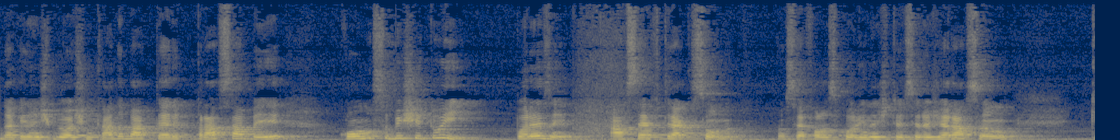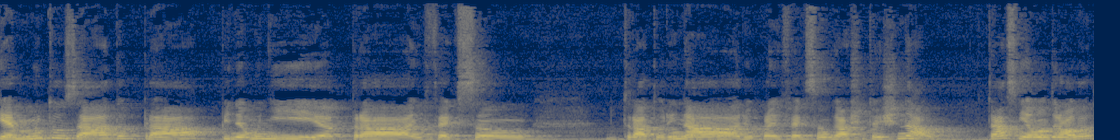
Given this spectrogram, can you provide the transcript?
daquele antibiótico em cada bactéria para saber como substituir. Por exemplo, a ceftriaxona, uma cefalosporina de terceira geração, que é muito usado para pneumonia, para infecção do trato urinário, para infecção gastrointestinal. Então, assim, é uma droga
